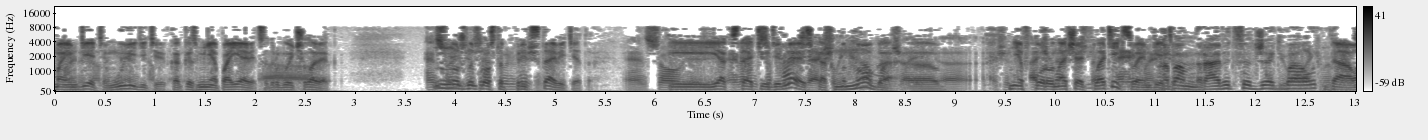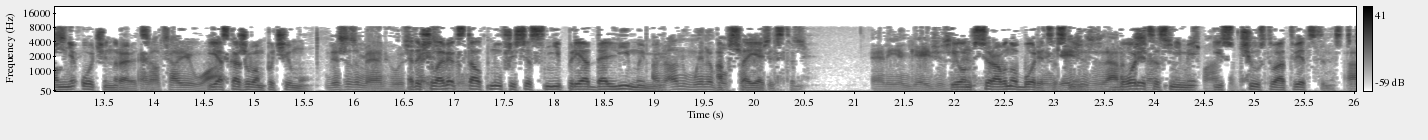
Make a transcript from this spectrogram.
моим детям, увидите, как из меня появится другой человек. Нужно просто представить это. И я, кстати, удивляюсь, как много э, мне впору начать платить своим А детям. вам нравится Джек Бауэр? Да, он мне очень нравится. Я скажу вам почему. Это человек, столкнувшийся с непреодолимыми обстоятельствами. И он все равно борется с ними. Борется с ними из чувства ответственности.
